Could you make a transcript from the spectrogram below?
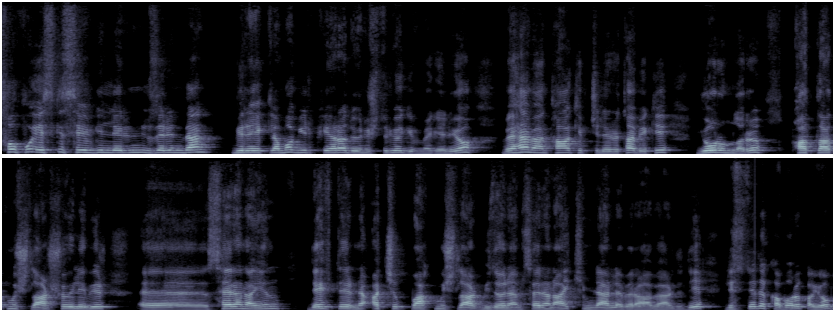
topu eski sevgililerinin üzerinden bir reklama bir PR'a dönüştürüyor gibime geliyor. Ve hemen takipçileri tabii ki yorumları patlatmışlar. Şöyle bir e, Serenay'ın defterini açıp bakmışlar. Bir dönem Serenay kimlerle beraberdi diye. Listede Kabarık Ayo,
